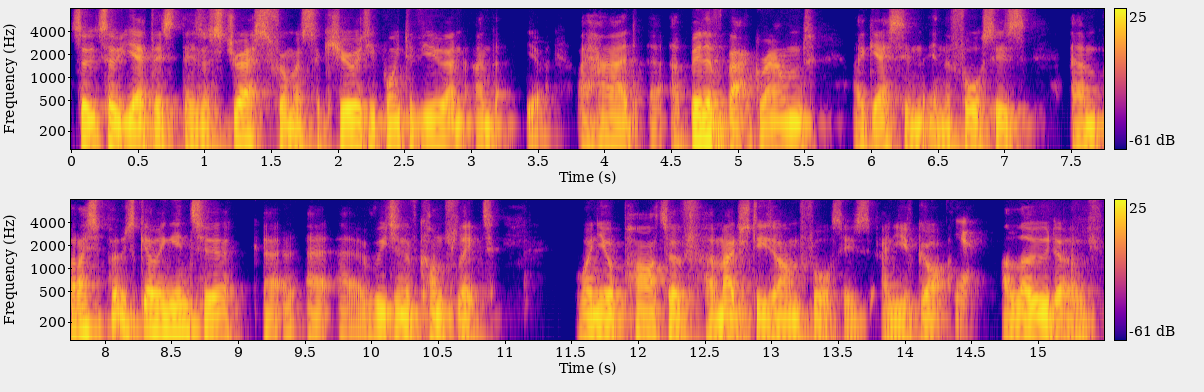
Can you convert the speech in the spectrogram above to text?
So, so yeah, there's there's a stress from a security point of view, and and you know, I had a, a bit of background, I guess, in in the forces, um, but I suppose going into a, a, a region of conflict when you're part of Her Majesty's Armed Forces and you've got yeah. a load of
